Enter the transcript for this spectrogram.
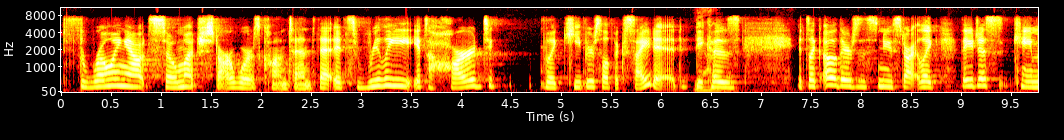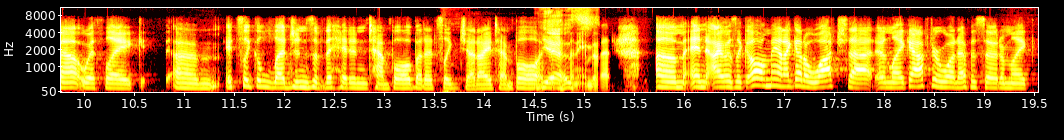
throwing out so much Star Wars content that it's really it's hard to like keep yourself excited because yeah. it's like oh there's this new star like they just came out with like um it's like a legends of the hidden temple but it's like jedi temple i yes. the name of it um and i was like oh man i gotta watch that and like after one episode i'm like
